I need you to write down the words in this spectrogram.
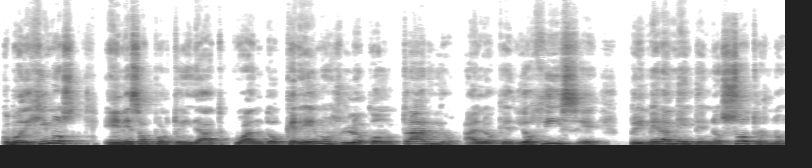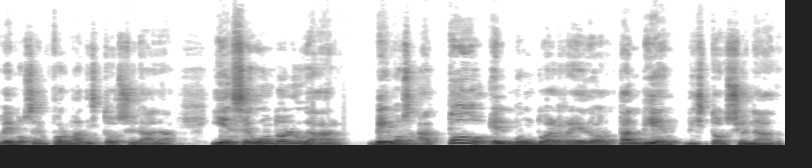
Como dijimos en esa oportunidad, cuando creemos lo contrario a lo que Dios dice, primeramente nosotros nos vemos en forma distorsionada y en segundo lugar vemos a todo el mundo alrededor también distorsionado.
